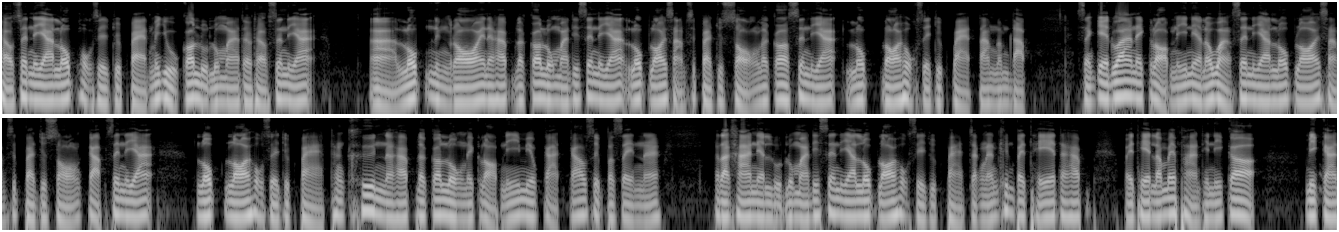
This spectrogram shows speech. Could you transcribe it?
ถวๆเส้นระยะลบ60.8ไม่อยู่ก็หลุดลงมาแถวๆเส้นระยะ ลบ 100 นะครับ แล้วก็ลงมาที่เส้นระยะลบ 138.2 แล้วก็เส้นระยะลบ 160.8ตามลำดับ สังเกตว่าในกรอบนี้เนี่ยระหว่างเส้นระยะลบ 138.2 กับเส้นระยะลบ 160.8ทั้งขึ้นนะครับ แล้วก็ลงในกรอบนี้มีโอกาส 90%นะ ราคาเนี่ยหลุดลงมาที่เส้นระยะลบ 160.8จากนั้นขึ้นไปเทสนะครับ ไปเทสแล้วไม่ผ่านทีนี้ก็มีการ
